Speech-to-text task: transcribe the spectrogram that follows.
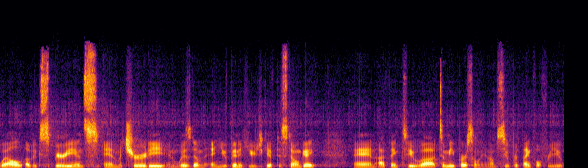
well of experience and maturity and wisdom, and you've been a huge gift to Stonegate. And I think to, uh, to me personally, and I'm super thankful for you.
